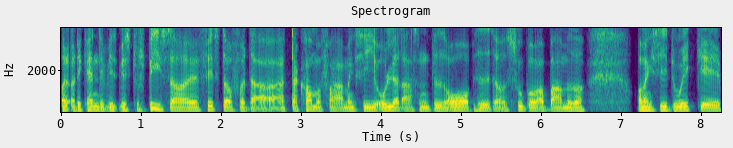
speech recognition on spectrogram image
Og, og det kan det. Hvis du spiser øh, fedtstoffer, der, der kommer fra, man kan sige, olier, der er sådan blevet overophedet og super opvarmet, og, og man kan sige, du ikke... Øh,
